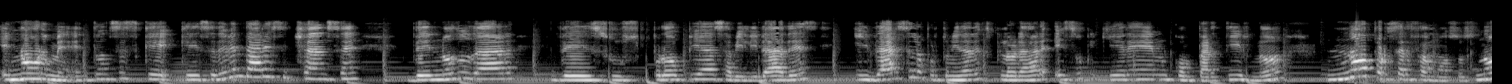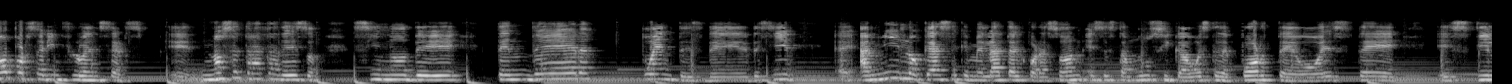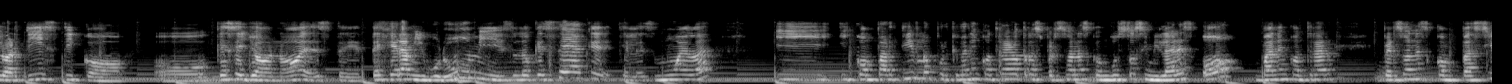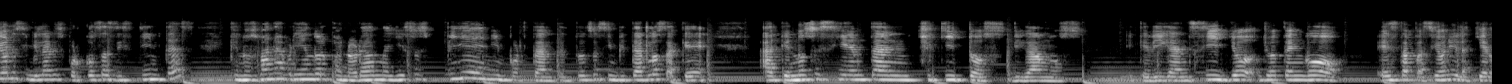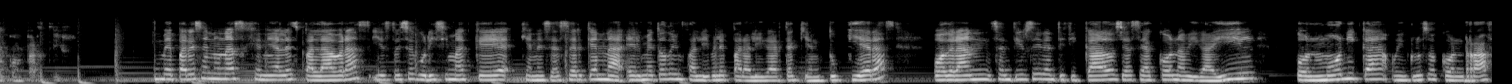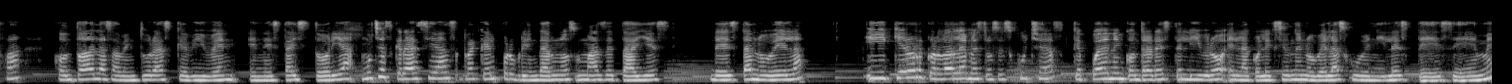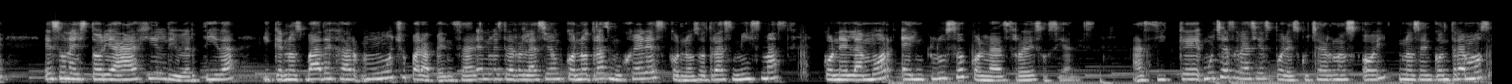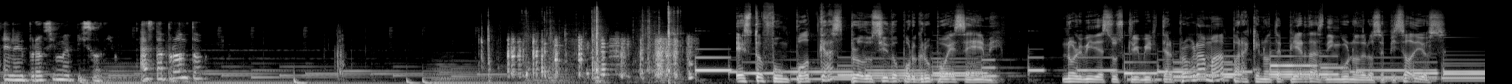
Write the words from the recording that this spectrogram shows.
enorme. Entonces, que, que se deben dar ese chance de no dudar de sus propias habilidades y darse la oportunidad de explorar eso que quieren compartir, ¿no? No por ser famosos, no por ser influencers, eh, no se trata de eso, sino de tender puentes, de decir, eh, a mí lo que hace que me lata el corazón es esta música o este deporte o este estilo artístico o qué sé yo, ¿no? Este, tejer amigurumis, lo que sea que, que les mueva y, compartirlo porque van a encontrar otras personas con gustos similares o van a encontrar personas con pasiones similares por cosas distintas que nos van abriendo el panorama y eso es bien importante. Entonces invitarlos a que, a que no se sientan chiquitos, digamos, y que digan, sí, yo, yo tengo esta pasión y la quiero compartir. Me parecen unas geniales palabras y estoy segurísima que quienes se acerquen a el método infalible para ligarte a quien tú quieras podrán sentirse identificados ya sea con Abigail, con Mónica o incluso con Rafa, con todas las aventuras que viven en esta historia. Muchas gracias Raquel por brindarnos más detalles de esta novela. Y quiero recordarle a nuestros escuchas que pueden encontrar este libro en la colección de novelas juveniles de SM es una historia ágil, divertida y que nos va a dejar mucho para pensar en nuestra relación con otras mujeres, con nosotras mismas, con el amor e incluso con las redes sociales. Así que muchas gracias por escucharnos hoy. Nos encontramos en el próximo episodio. Hasta pronto. Esto fue un podcast producido por Grupo SM. No olvides suscribirte al programa para que no te pierdas ninguno de los episodios.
